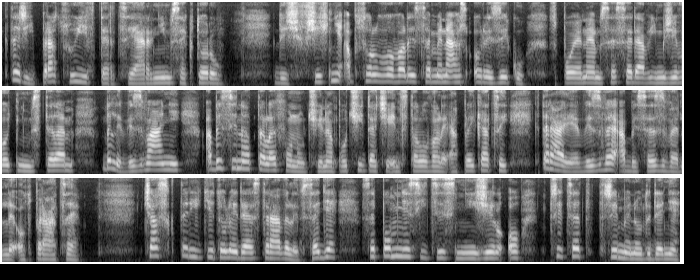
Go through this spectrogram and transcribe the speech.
kteří pracují v terciárním sektoru. Když všichni absolvovali seminář o riziku spojeném se sedavým životním stylem, byli vyzváni, aby si na telefonu či na počítači instalovali aplikaci, která je vyzve, aby se zvedli od práce. Čas, který tito lidé strávili v sedě, se po měsíci snížil o 33 minut denně,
